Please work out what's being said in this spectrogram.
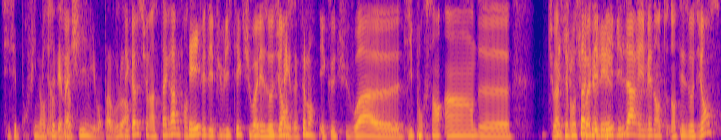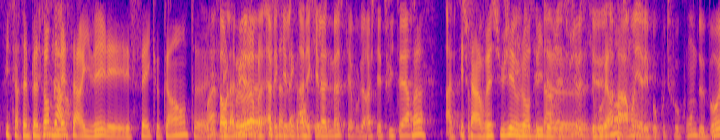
Si c'est pour financer Bien des sûr. machines, ils vont pas vouloir. c'est comme sur Instagram quand Et- tu fais des publicités que tu vois les audiences Exactement. et que tu vois euh, 10% Inde euh, tu vois c'est pour tu ça vois que des les- pays bizarres arriver dans, tes audiences Et certaines plateformes laissent arriver les, les fake accounts, euh, Ouais, les bah, on fake l'a vu euh, que avec, ça El- avec Elon Musk qui a voulu racheter Twitter Voilà. Ah, Et sur- c'est un vrai sujet Et- et aujourd'hui de, vrai sujet parce de que apparemment il y avait beaucoup de faux comptes, de bots.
